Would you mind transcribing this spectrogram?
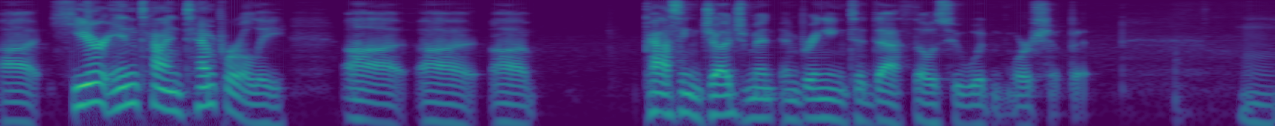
uh, here in time temporally uh, uh, uh passing judgment and bringing to death those who wouldn't worship it. Hmm.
